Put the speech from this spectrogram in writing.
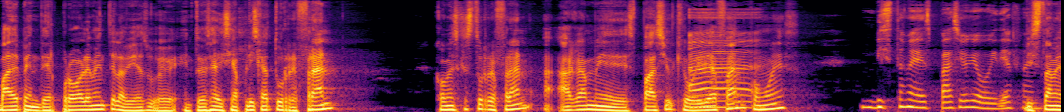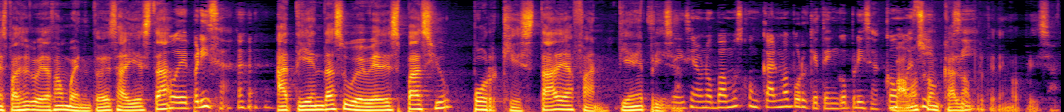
va a depender probablemente la vida de su bebé. Entonces ahí se aplica tu refrán. ¿Cómo es que es tu refrán? Há- Hágame despacio que voy de Ah. afán. ¿Cómo es? Vístame despacio que voy de afán. Vístame despacio que voy de afán. Bueno, entonces ahí está. O de prisa. Atienda a su bebé despacio porque está de afán. Tiene prisa. Le dicen, no, vamos con calma porque tengo prisa. ¿Cómo Vamos así? con calma Sí. porque tengo prisa.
